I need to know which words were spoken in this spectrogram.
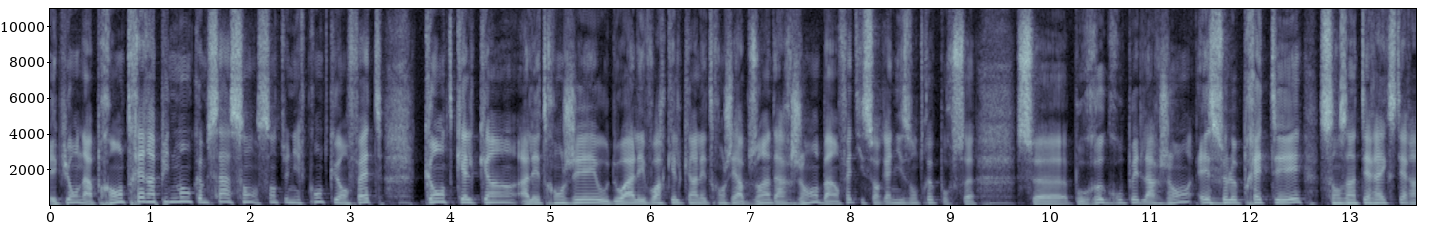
Et puis on apprend très rapidement, comme ça, sans, sans tenir compte qu'en fait, quand quelqu'un à l'étranger ou doit aller voir quelqu'un à l'étranger a besoin d'argent, ben en fait, ils s'organisent entre eux pour, se, se- pour regrouper de l'argent et se le prêter sans intérêt, etc.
